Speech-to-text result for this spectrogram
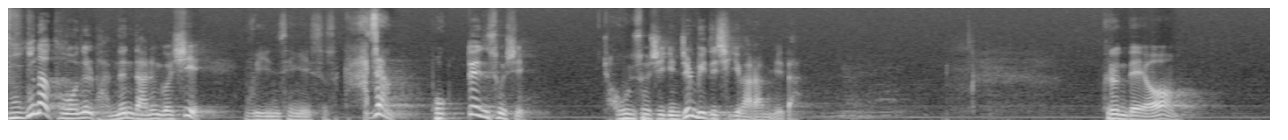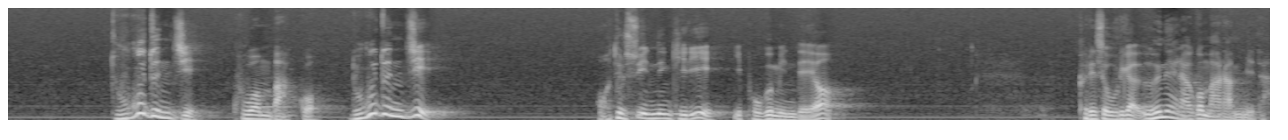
누구나 구원을 받는다는 것이 우리 인생에 있어서 가장 복된 소식, 좋은 소식인 줄 믿으시기 바랍니다. 그런데요, 누구든지 구원받고 누구든지 얻을 수 있는 길이 이 복음인데요. 그래서 우리가 은혜라고 말합니다.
